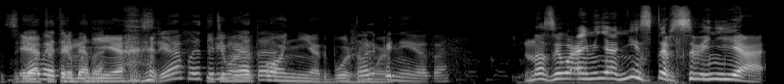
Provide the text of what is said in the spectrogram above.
Зря вы это это, ты ребята. мне. Зря вы это, И Тимон говорит, ребята. о нет, боже Только мой. не это. Называй меня мистер свинья.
